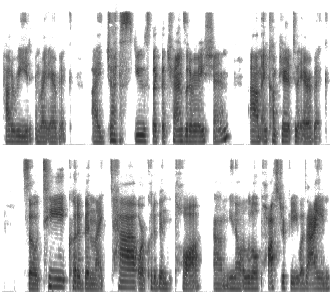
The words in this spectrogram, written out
how to read and write arabic i just used like the transliteration um, and compared it to the arabic so t could have been like ta or it could have been ta um, you know a little apostrophe was ayn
